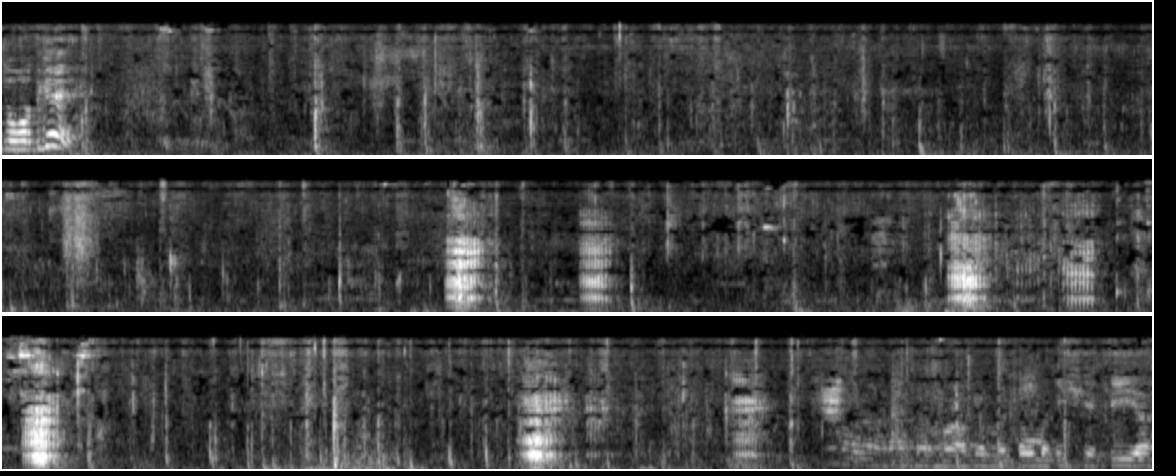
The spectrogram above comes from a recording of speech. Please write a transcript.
ਤੋੜ ਦਈਏ। ਮਟੋ ਮਟੀ ਛੇਤੀ ਆ।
